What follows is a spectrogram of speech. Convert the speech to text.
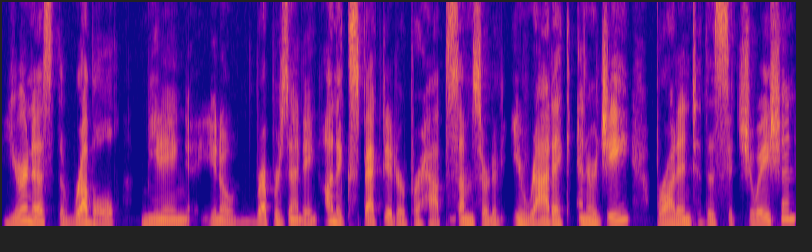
Uranus, the rebel, meaning, you know, representing unexpected or perhaps some sort of erratic energy brought into the situation.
